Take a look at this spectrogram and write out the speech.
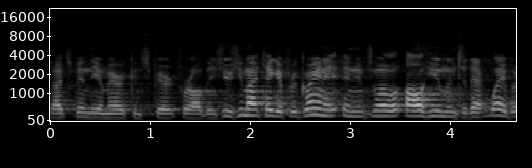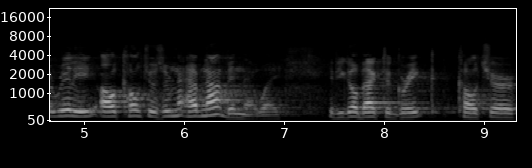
That's been the American spirit for all these years. You might take it for granted, and it's, well, all humans are that way, but really, all cultures not, have not been that way. If you go back to Greek culture,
